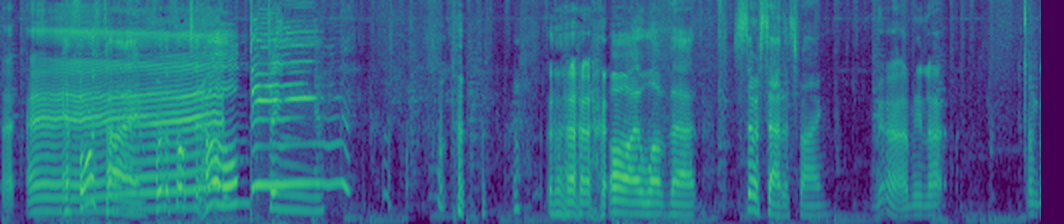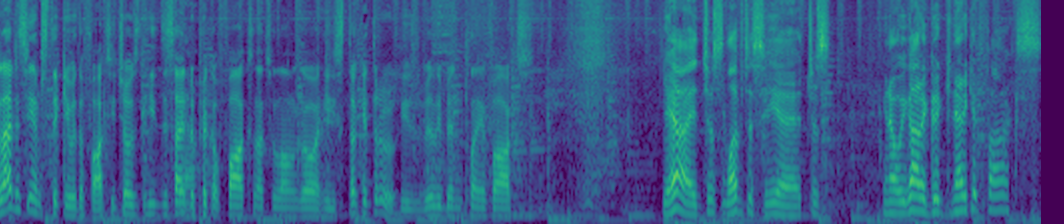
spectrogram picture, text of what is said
Uh, And fourth time for the folks at home. Ding. oh, I love that. So satisfying. Yeah, I mean, I, I'm glad to see him sticky with the Fox. He chose. He decided Yeah. to pick up Fox not too long ago, and he stuck it through. He's really been playing Fox. yeah, I just love to see it. Just, you know, we got a good Connecticut Fox.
